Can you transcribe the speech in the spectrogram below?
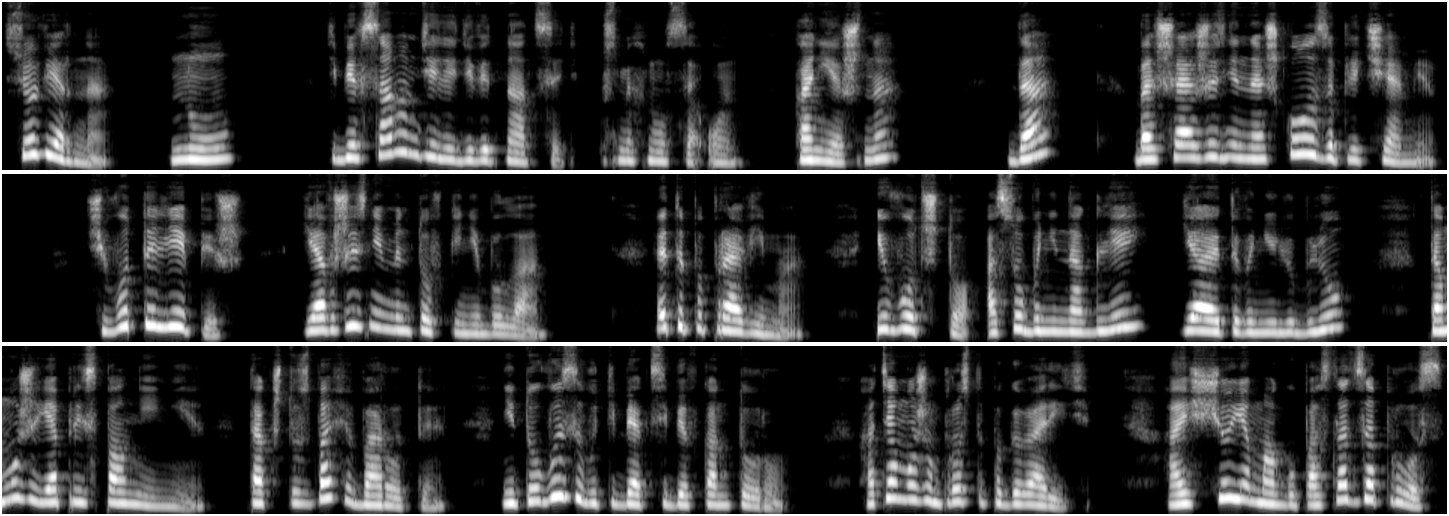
Все верно? Ну? Тебе в самом деле 19? Усмехнулся он. Конечно. Да? Большая жизненная школа за плечами? Чего ты лепишь? Я в жизни в ментовке не была. Это поправимо. И вот что, особо не наглей, я этого не люблю. К тому же я при исполнении. Так что сбавь обороты. Не то вызову тебя к себе в контору. Хотя можем просто поговорить. А еще я могу послать запрос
